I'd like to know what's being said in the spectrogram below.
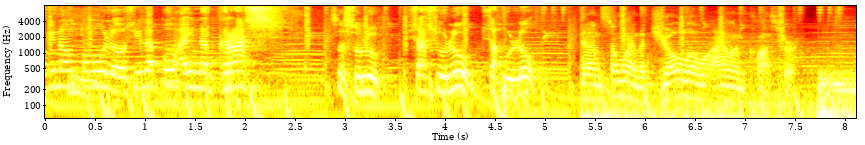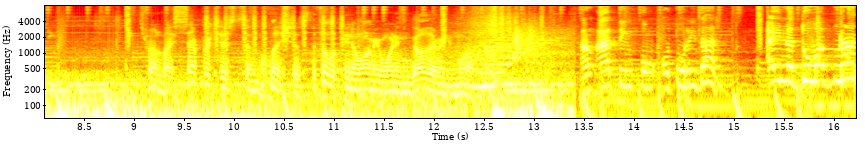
ginawang Pangulo, sila po ay nag-crash Sa Sulu. sa Sulu, sa Hulo. Done somewhere in the Jolo Island cluster. It's run by separatists and militias. The Filipino army won't even go there anymore. Ang ating pong otoridad ay naduwag na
